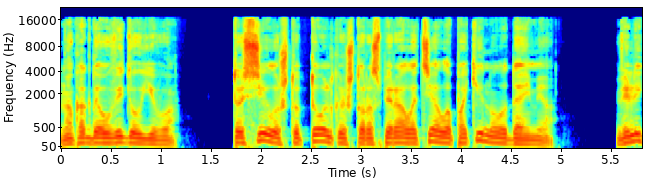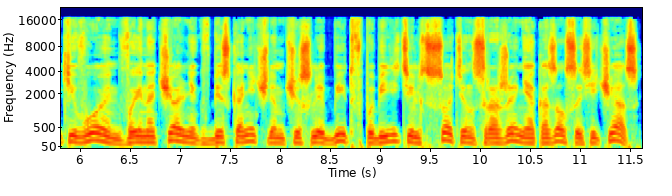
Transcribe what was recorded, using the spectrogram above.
Но когда увидел его, то сила, что только что распирала тело, покинула Даймё. Великий воин, военачальник в бесконечном числе битв, победитель сотен сражений оказался сейчас,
